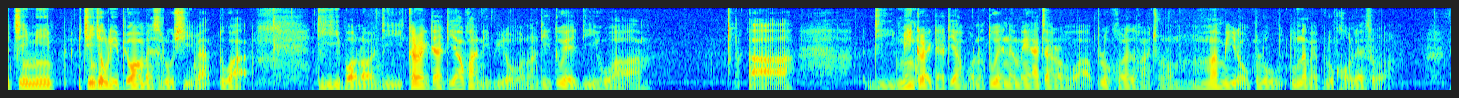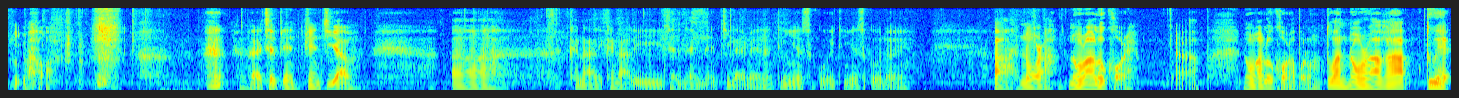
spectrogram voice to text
အချင်းချင်းအချင်းချုပ်လေးပြောရမယ်ဆိုလို့ရှိရင် तू ကဒီပေါ့နော်ဒီ character တယောက်ကနေပြီးတော့ပေါ့နော်ဒီသူ့ရဲ့ဒီဟိုဟာ အာဒီ main character တယောက်ပေါ့နော်သူ့ရဲ့နာမည်ကကြတော့ဟိုဘယ်လိုခေါ်လဲဆိုတာကျွန်တော်မမှတ်မိတော့ဘယ်လိုသူ့နာမည်ဘယ်လိုခေါ်လဲဆိုတော့ဟိပါအချက်ပြန်ပြန်ကြည့်အောင်အာခဏလေးခဏလေးချက်လိုက်မယ်ကြည့်လိုက်မယ်နော်တင်းရစကိုတင်းရစကိုနော်အာ Nora Nora လို့ခေါ်တယ်အာ Nora လို့ခေါ်တာပေါ့နော်သူက Nora ကသူ့ရဲ့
